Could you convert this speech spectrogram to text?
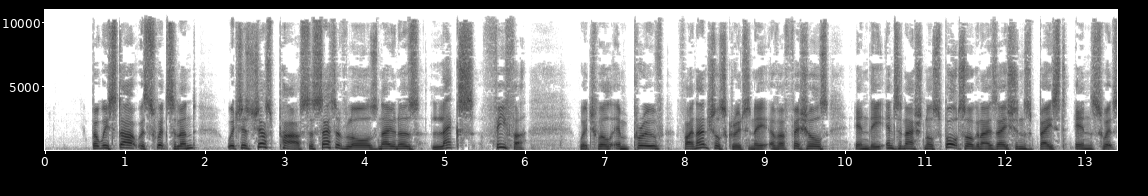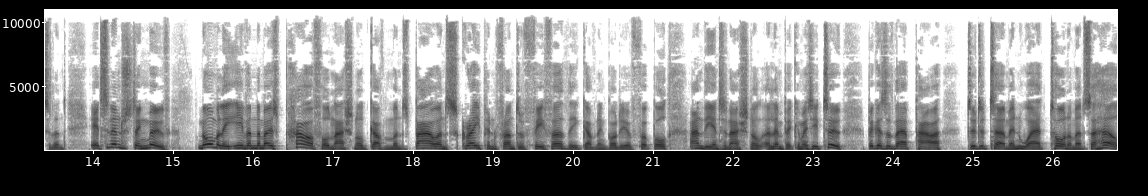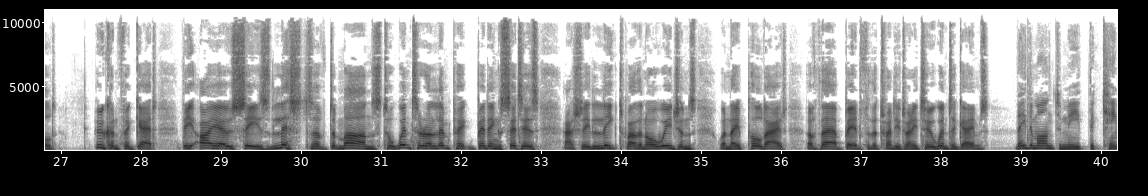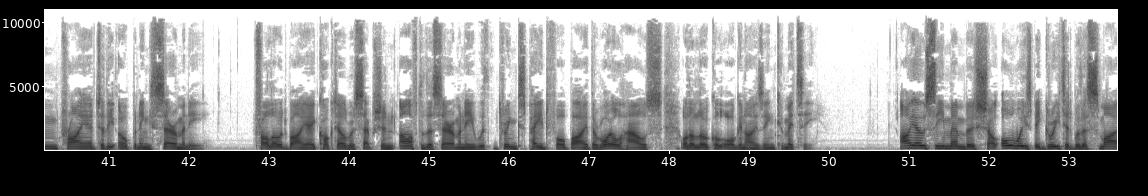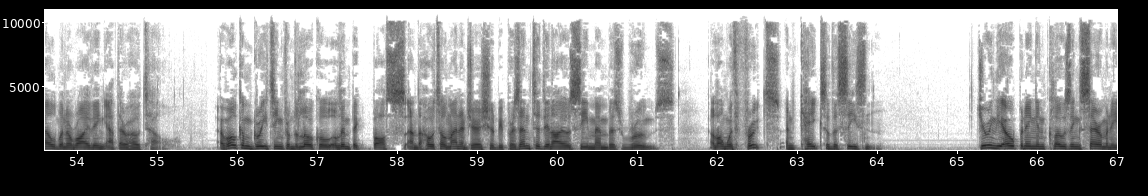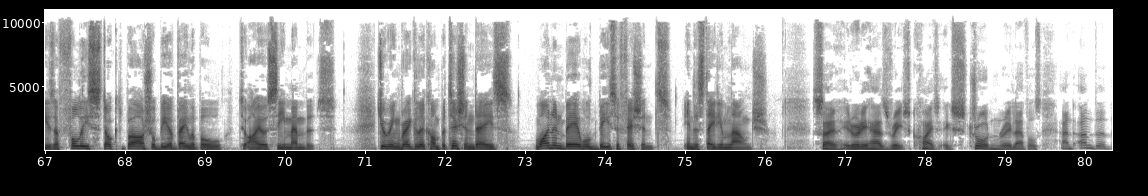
But we start with Switzerland, which has just passed a set of laws known as Lex FIFA, which will improve financial scrutiny of officials in the international sports organisations based in Switzerland. It's an interesting move. Normally, even the most powerful national governments bow and scrape in front of FIFA, the governing body of football, and the International Olympic Committee too, because of their power to determine where tournaments are held. Who can forget the IOC's list of demands to Winter Olympic bidding cities actually leaked by the Norwegians when they pulled out of their bid for the 2022 Winter Games? They demand to meet the king prior to the opening ceremony, followed by a cocktail reception after the ceremony with drinks paid for by the royal house or the local organizing committee. IOC members shall always be greeted with a smile when arriving at their hotel. A welcome greeting from the local Olympic boss and the hotel manager should be presented in IOC members' rooms, along with fruits and cakes of the season. During the opening and closing ceremonies, a fully stocked bar shall be available to IOC members. During regular competition days, wine and beer will be sufficient in the stadium lounge. So it really has reached quite extraordinary levels. And under the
